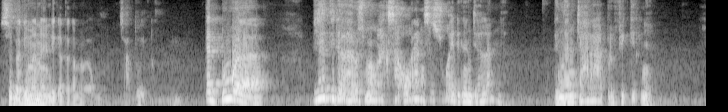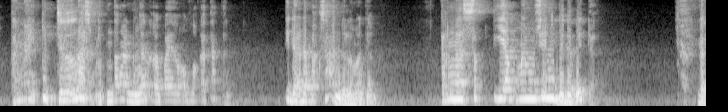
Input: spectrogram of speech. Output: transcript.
sebagaimana yang dikatakan oleh Allah. Satu itu. Kedua, dia tidak harus memaksa orang sesuai dengan jalannya, dengan cara berpikirnya. Karena itu jelas bertentangan dengan apa yang Allah katakan. Tidak ada paksaan dalam agama. Karena setiap manusia ini beda-beda. Tidak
